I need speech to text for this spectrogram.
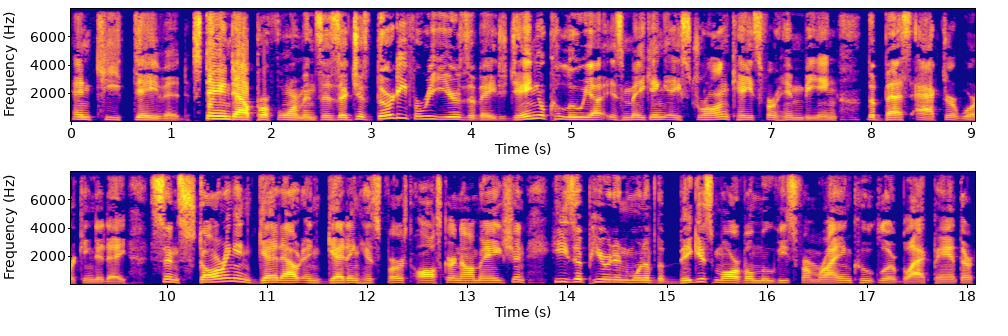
and Keith David. Standout performances at just 33 years of age, Daniel Kaluuya is making a strong case for him being the best actor working today. Since starring in Get Out and getting his first Oscar nomination, he's appeared in one of the biggest Marvel movies from Ryan Coogler, Black Panther,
